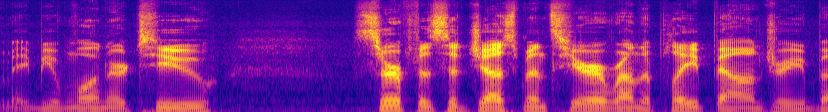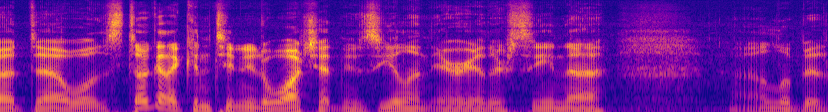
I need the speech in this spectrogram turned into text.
maybe one or two surface adjustments here around the plate boundary, but uh, we'll still got to continue to watch that New Zealand area. They're seeing a, a little bit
